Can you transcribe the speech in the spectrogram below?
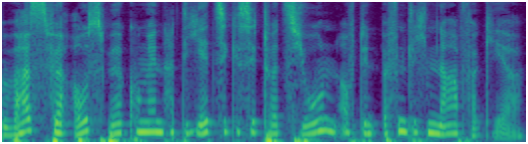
Was für Auswirkungen hat die jetzige Situation auf den öffentlichen Nahverkehr?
